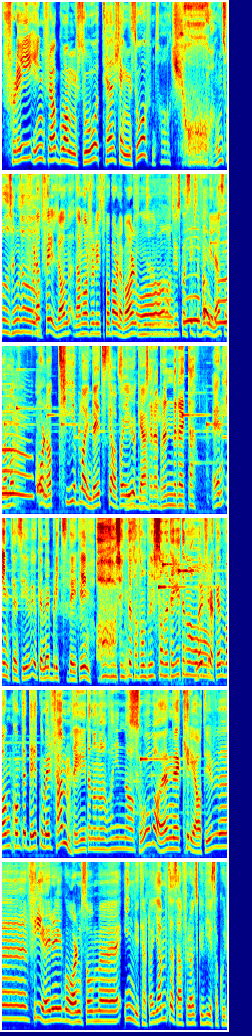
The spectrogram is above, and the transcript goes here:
fløy inn fra Guangzhou til så. Fordi at foreldrene de har så lyst på barnebarn og at hun skal stifte familie, så de har ordna ti blind dates til henne på ei uke. Det da. En intensiv uke med blitz-dating. Synd det at han blir sånn date nå. Når frøken Wang kom til date nummer fem, Date no, no, så var det en kreativ uh, frier i gården som uh, inviterte henne hjem til seg for han skulle vise hvor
